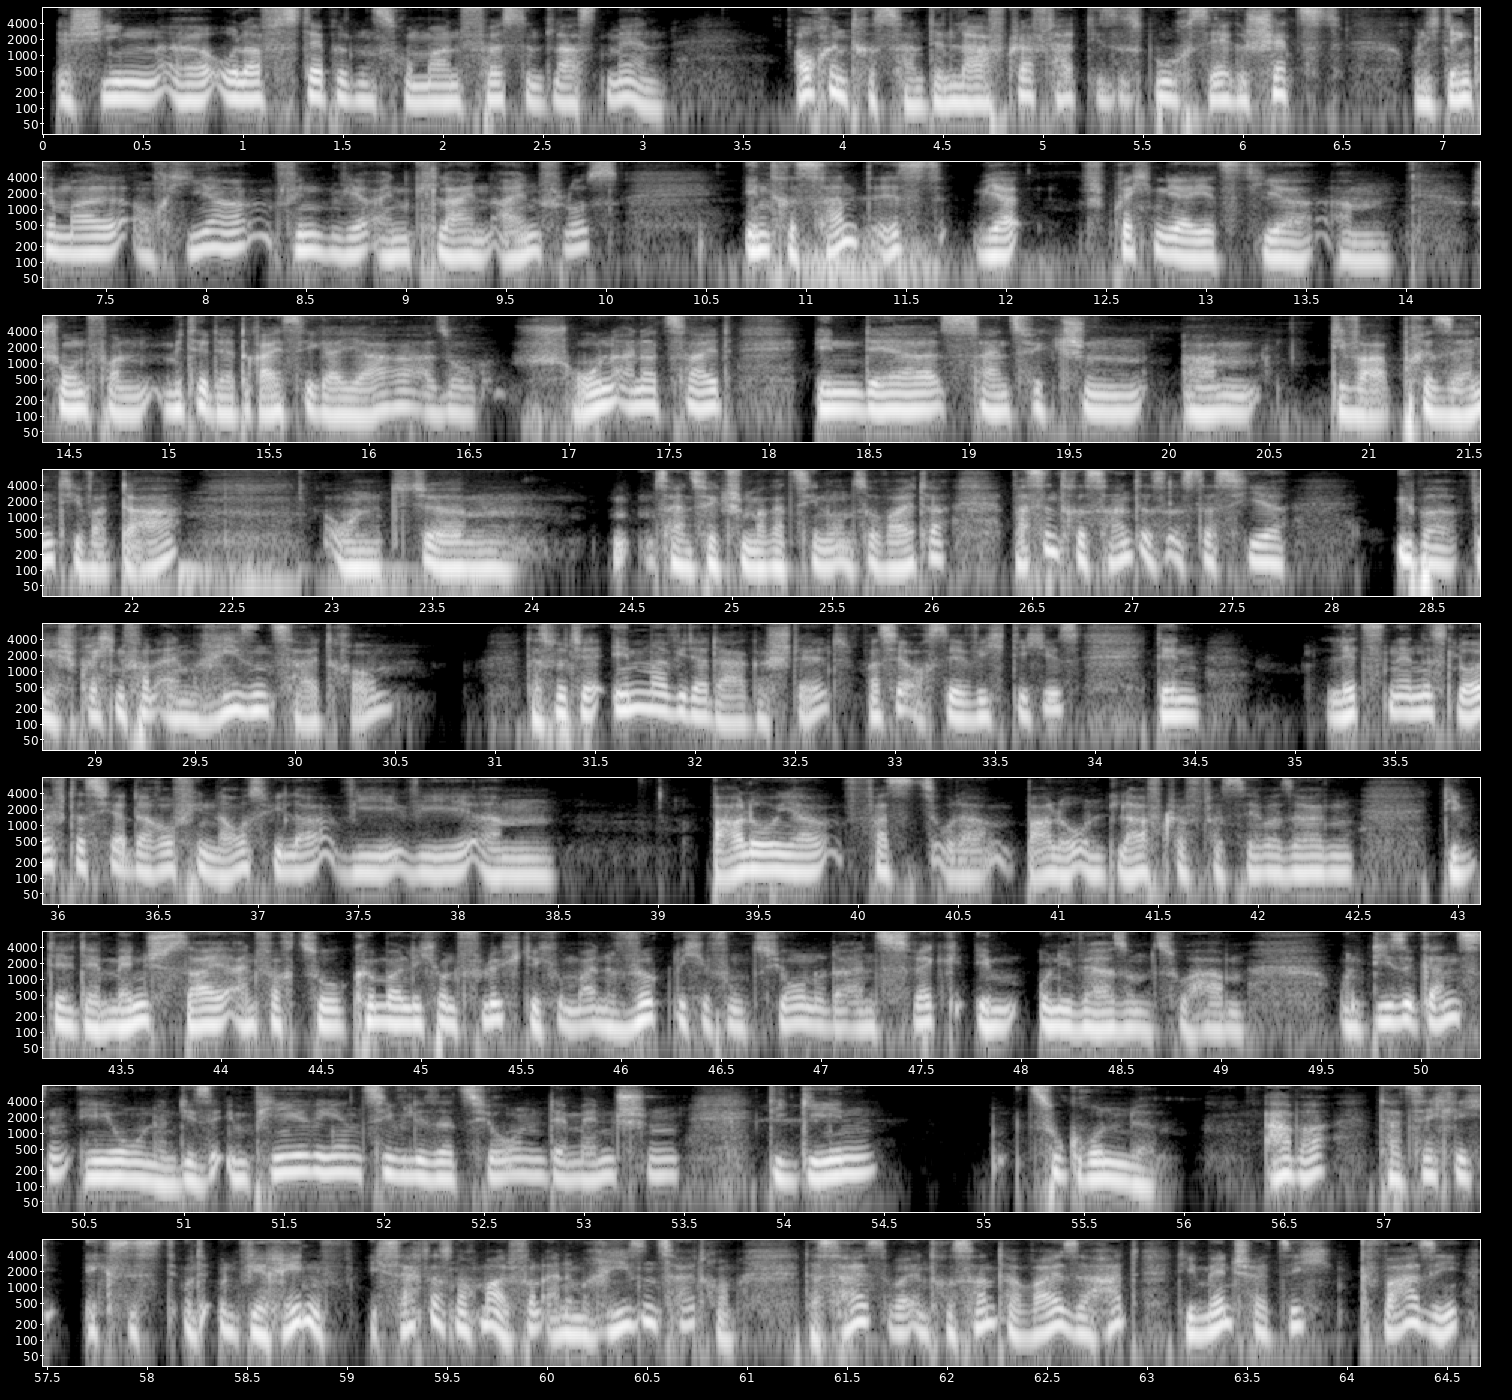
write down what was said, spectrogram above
erschien äh, Olaf Stapletons Roman First and Last Man. Auch interessant, denn Lovecraft hat dieses Buch sehr geschätzt und ich denke mal, auch hier finden wir einen kleinen Einfluss. Interessant ist, wir sprechen ja jetzt hier ähm, schon von Mitte der 30er Jahre, also schon einer Zeit, in der Science Fiction, ähm, die war präsent, die war da und ähm, Science-Fiction-Magazine und so weiter. Was interessant ist, ist, dass hier über, wir sprechen von einem Riesenzeitraum. Das wird ja immer wieder dargestellt, was ja auch sehr wichtig ist, denn letzten Endes läuft das ja darauf hinaus, wie, wie, wie ähm, Barlow ja fast, oder Barlow und Lovecraft fast selber sagen, die, der, der Mensch sei einfach zu kümmerlich und flüchtig, um eine wirkliche Funktion oder einen Zweck im Universum zu haben. Und diese ganzen Äonen, diese Imperien, Zivilisationen der Menschen, die gehen zugrunde. Aber tatsächlich existiert, und, und wir reden, ich sage das nochmal, von einem Riesenzeitraum. Das heißt aber interessanterweise hat die Menschheit sich quasi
